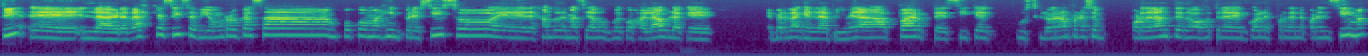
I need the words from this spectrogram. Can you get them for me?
Sí, eh, la verdad es que sí, se vio un Rocasa un poco más impreciso, eh, dejando demasiados huecos al aula, que es verdad que en la primera parte sí que pues, lograron ponerse por delante dos o tres goles por, por encima,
